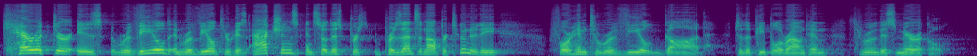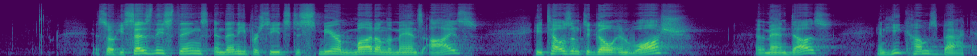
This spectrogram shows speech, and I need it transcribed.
character is revealed and revealed through his actions. And so this pre- presents an opportunity for him to reveal God to the people around him through this miracle. So he says these things, and then he proceeds to smear mud on the man's eyes. He tells him to go and wash, and the man does, and he comes back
